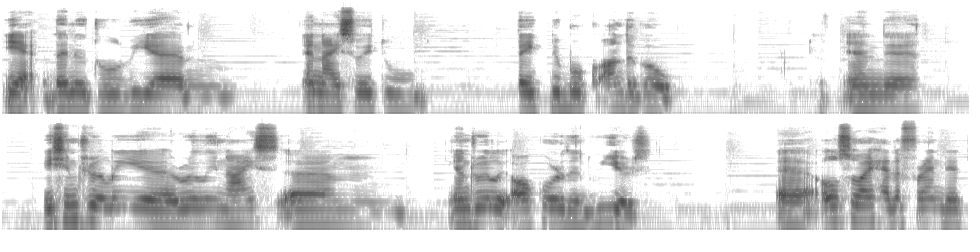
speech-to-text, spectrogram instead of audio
yeah then it will be um, a nice way to take the book on the go. And uh, it seems really uh, really nice um, and really awkward and weird. Uh, also i had a friend that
